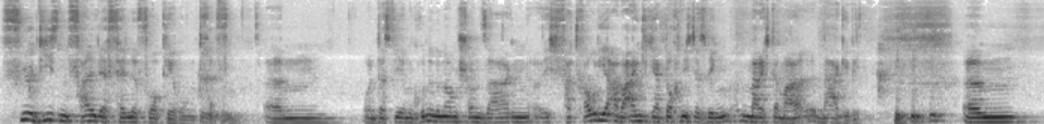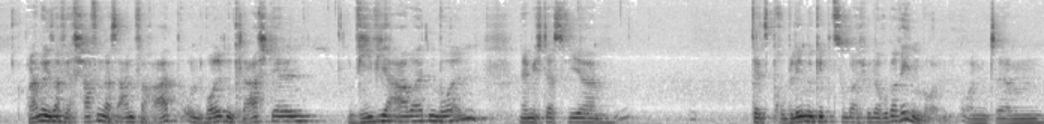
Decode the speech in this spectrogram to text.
für diesen Fall der Fälle Vorkehrungen treffen. Ähm, und dass wir im Grunde genommen schon sagen, ich vertraue dir aber eigentlich ja doch nicht, deswegen mache ich da mal eine AGB. ähm, und haben wir gesagt, wir schaffen das einfach ab und wollten klarstellen, wie wir arbeiten wollen, nämlich dass wir, wenn es Probleme gibt, zum Beispiel darüber reden wollen. Und ähm,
